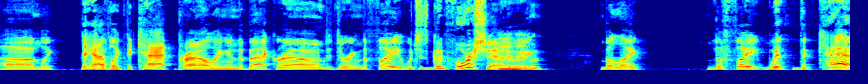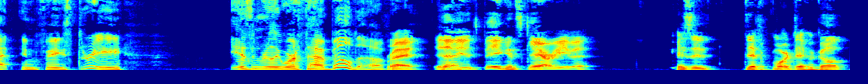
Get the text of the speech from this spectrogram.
yeah. Um, like, they have, like, the cat prowling in the background during the fight, which is good foreshadowing. Mm-hmm. But, like, the fight with the cat in phase three isn't really worth that build up. Right. I mean, it's big and scary, but is it diff- more difficult?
